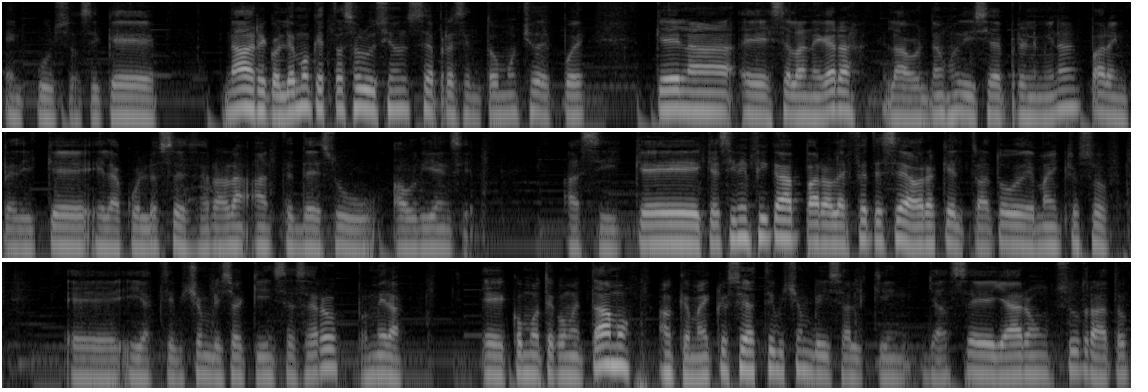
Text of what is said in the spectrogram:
en curso. Así que nada, recordemos que esta solución se presentó mucho después que eh, se la negara la orden judicial preliminar para impedir que el acuerdo se cerrara antes de su audiencia. Así que, ¿qué significa para la FTC ahora que el trato de Microsoft eh, y Activision Blizzard King se cerró? Pues mira, eh, como te comentamos, aunque Microsoft y Activision Blizzard King ya sellaron su trato,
